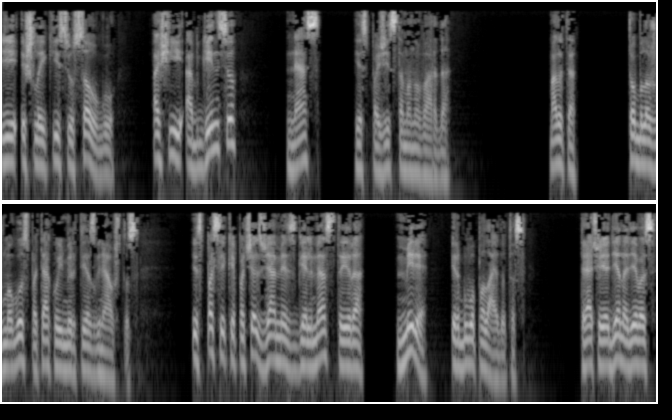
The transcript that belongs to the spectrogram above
jį išlaikysiu saugų, aš jį apginsiu, nes jis pažįsta mano vardą. Matote, tobulas žmogus pateko į mirties gniauštus. Jis pasiekė pačias žemės gelmes, tai yra mirė ir buvo palaidotas. Trečiąją dieną Dievas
